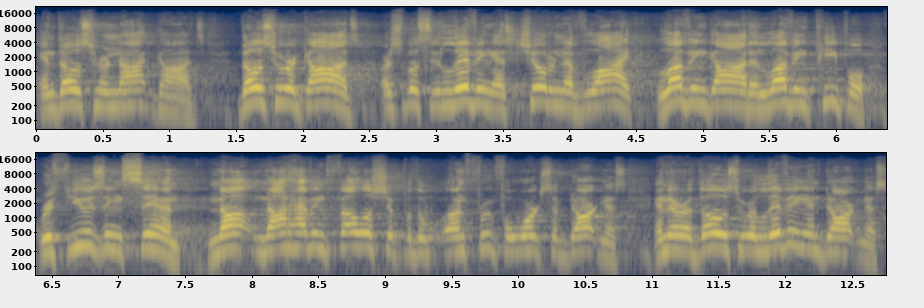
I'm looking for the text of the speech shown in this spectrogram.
and those who are not gods. Those who are gods are supposed to be living as children of light, loving God and loving people, refusing sin, not, not having fellowship with the unfruitful works of darkness. And there are those who are living in darkness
